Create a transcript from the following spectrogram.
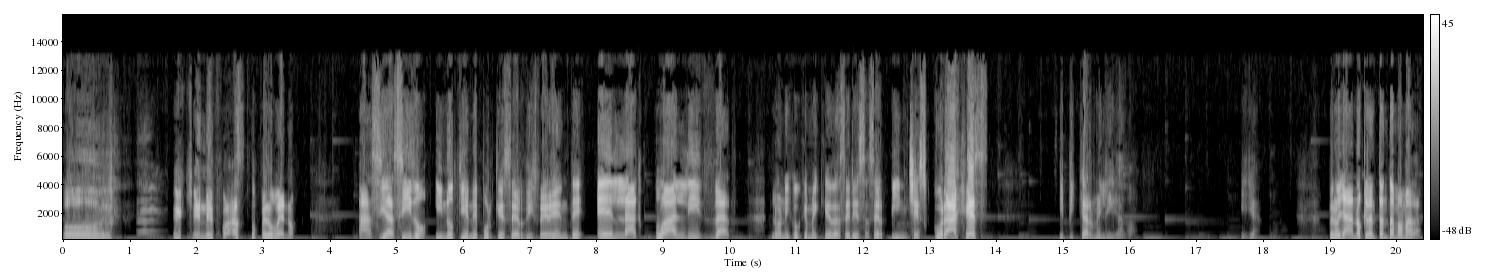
¡Ay! ¡Qué nefasto! Pero bueno, así ha sido y no tiene por qué ser diferente en la actualidad. Lo único que me queda hacer es hacer pinches corajes y picarme el hígado. Y ya. Pero ya no crean tanta mamada.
